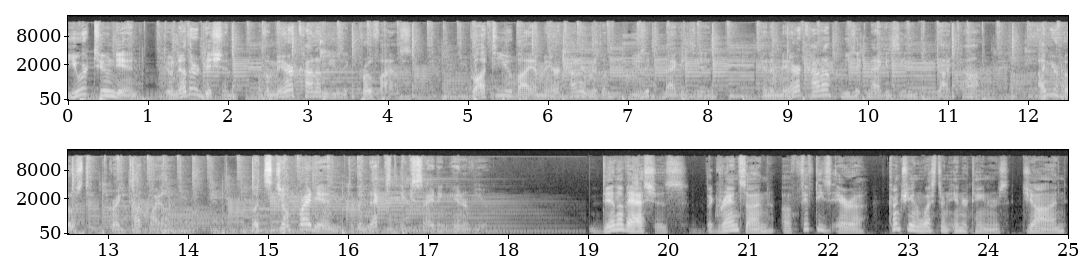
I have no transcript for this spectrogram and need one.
You are tuned in to another edition of Americana Music Profiles, brought to you by Americana Rhythm Music Magazine and AmericanaMusicMagazine.com. I'm your host, Greg Tutwiler. Let's jump right in to the next exciting interview. Den of Ashes, the grandson of 50s era country and western entertainers John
